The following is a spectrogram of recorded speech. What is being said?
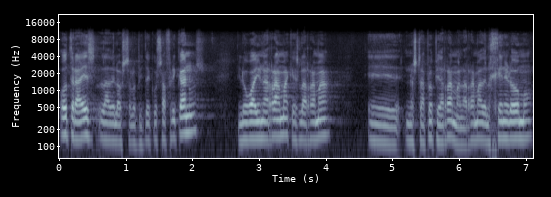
otra es la de los Australopithecus africanus, y luego hay una rama que es la rama, eh, nuestra propia rama, la rama del género Homo,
